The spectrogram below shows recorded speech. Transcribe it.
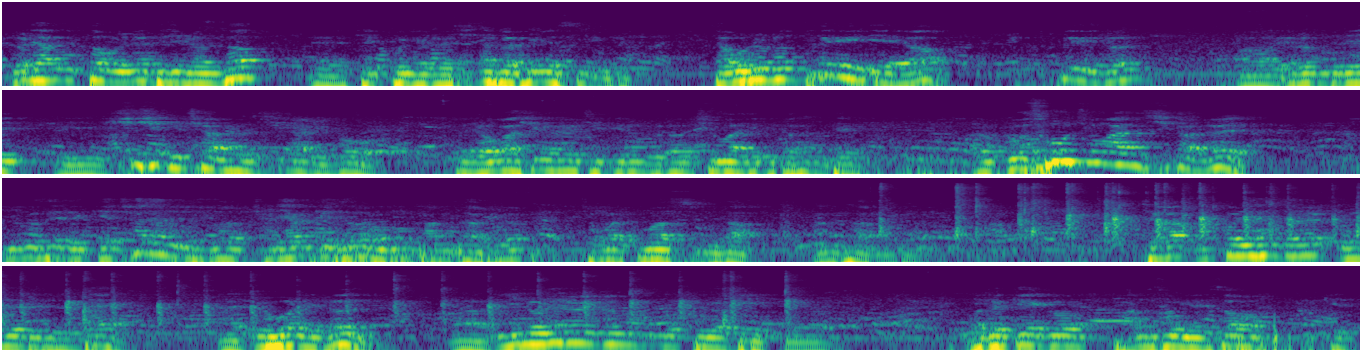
자, 노래 한 곡 더 올려드리면서 네, 제 공연을 시작을 하겠습니다. 자, 오늘은 토요일이에요. 토요일은 어, 여러분들이 이 시시구치하는 시간이고 또 여가 시간을 즐기는 그런 주말이기도 한데 어, 그 소중한 시간을 이곳에 이렇게 찾아주셔서 자리 함께 해주셔서 너무 감사하고요. 정말 고맙습니다. 감사합니다. 제가 막걸리 한 잔을 올려드리는데 아, 이번에는 아, 이 노래를 좀 한번 불러드릴게요. 어저께 그 방송에서 이렇게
